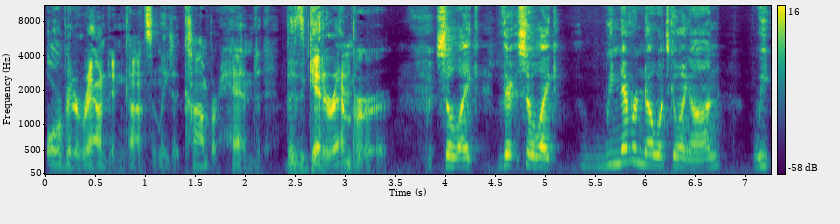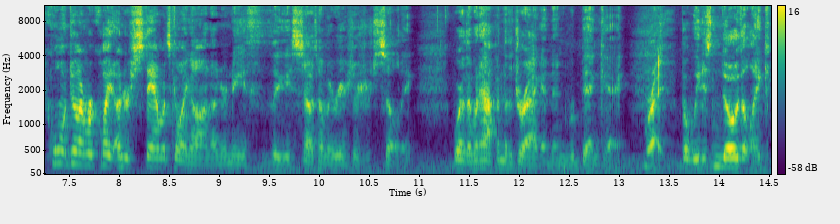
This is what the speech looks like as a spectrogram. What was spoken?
orbit around in constantly to comprehend the Getter Emperor. so like there, so like we never know what's going on. We don't ever quite understand what's going on underneath the Saotome Research Facility, where that would happen to the dragon and Benkei. Right. but we just know that like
